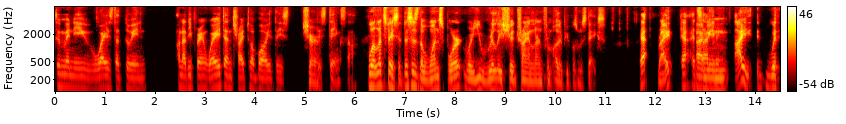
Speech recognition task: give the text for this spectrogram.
too many ways that doing on a different way and try to avoid these Sure. these things. No? Well, let's face it. This is the one sport where you really should try and learn from other people's mistakes. Yeah. Right? Yeah, exactly. I mean, I with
